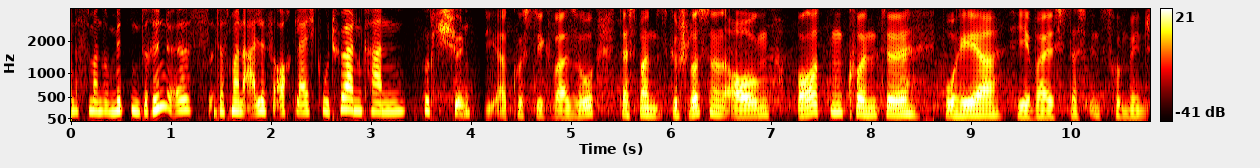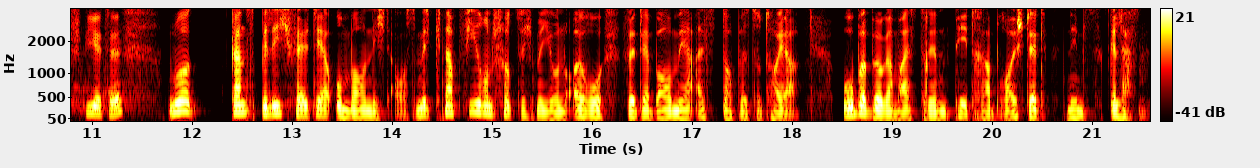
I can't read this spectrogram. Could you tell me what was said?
dass man so mittendrin ist, dass man alles auch gleich gut hören kann. Wirklich schön. Die Akustik war so, dass man mit geschlossenen Augen orten konnte, woher jeweils das Instrument spielte. Nur Ganz billig fällt der Umbau nicht aus. Mit knapp 44 Millionen Euro wird der Bau mehr als doppelt so teuer. Oberbürgermeisterin Petra Breustedt nimmt's gelassen.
